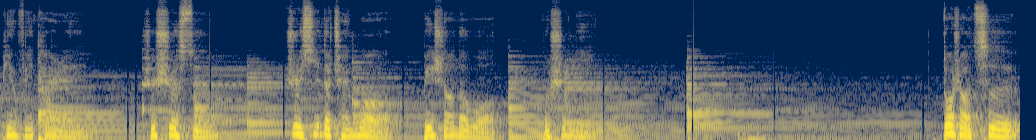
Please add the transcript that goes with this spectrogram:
并非他人，是世俗。窒息的沉默。悲伤的我，不是你。多少次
